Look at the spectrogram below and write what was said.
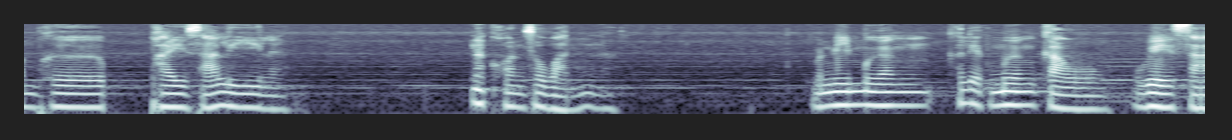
อำเภอไผ่สาลีแหละนครสวรรค์ มันมีเมืองเขาเรียกเมืองเก่าเวสา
